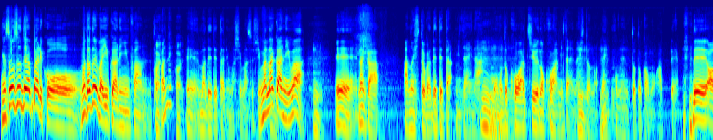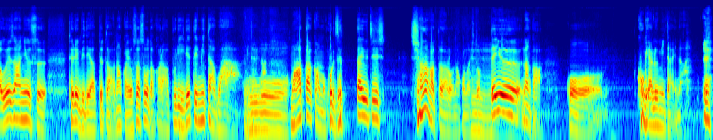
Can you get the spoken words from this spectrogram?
でそうするとやっぱりこう、まあ、例えばゆかりんファンとかね、はい。はい。えーまあ、出てたりもしますし、まあ、中には、うん。えーなんかあの人が出てたみたいな、うん。もうほんとコア中のコアみたいな人のね、うん。コメントとかもあって。であウェザーニューステレビでやってたなんか良さそうだからアプリ入れてみたわみたいな。もうあたかもこれ絶対うち知らなかっただろうなこの人、うん。っていうなんかこう小ギャルみたいな。え？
